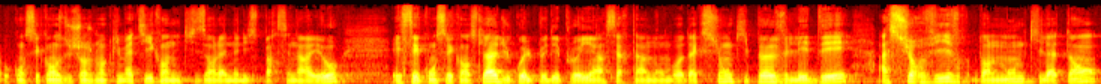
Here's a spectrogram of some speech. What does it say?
aux conséquences du changement climatique en utilisant l'analyse par scénario. Et ces conséquences-là, du coup, elle peut déployer un certain nombre d'actions qui peuvent l'aider à survivre dans le monde qui l'attend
